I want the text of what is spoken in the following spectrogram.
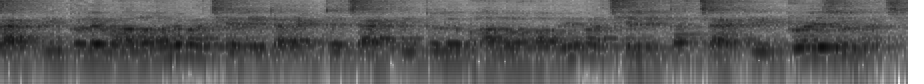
চাকরি পেলে ভালো হবে বা ছেলেটার একটা চাকরি পেলে ভালো হবে বা ছেলেটার চাকরির প্রয়োজন আছে।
